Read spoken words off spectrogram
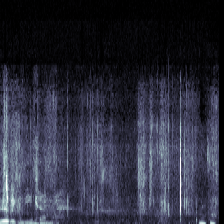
Behöver ingen vinkräm. นะจ๊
